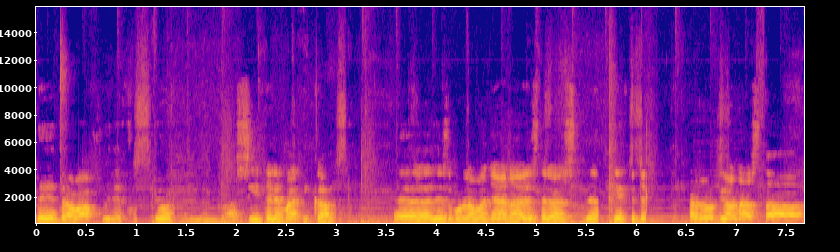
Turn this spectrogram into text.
de, trabajo y de función así telemática, eh, desde por la mañana, desde las, de las 10 que tengo la reunión hasta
